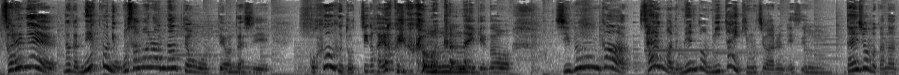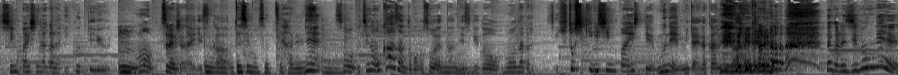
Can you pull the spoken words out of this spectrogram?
それねなんか猫に収まらんなって思って私、こう夫婦どっちが早く行くかわかんないけど、自分が最後まで面倒見たい気持ちはあるんですよ、うん。大丈夫かなって心配しながら行くっていうのも辛いじゃないですか。うん。私もそっち派です。ね、うん。そううちのお母さんとかもそうやったんですけど、もうなんかひとしきり心配して無念みたいな感じがあるから。だから自分で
